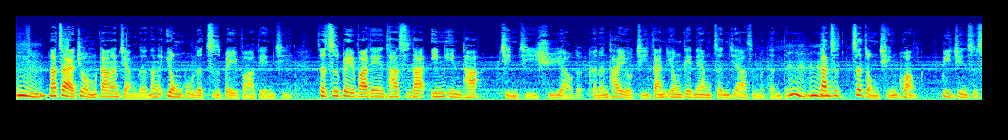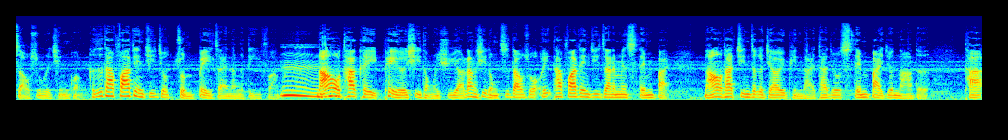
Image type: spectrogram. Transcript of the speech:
嗯，那再来就我们刚刚讲的那个用户的自备发电机，这自备发电机它是它因应它紧急需要的，可能它有急单用电量增加什么等等，嗯嗯，但是这种情况毕竟是少数的情况，可是它发电机就准备在那个地方，嗯，然后它可以配合系统的需要，让系统知道说，诶，它发电机在那边 stand by，然后它进这个交易平台，它就 stand by 就拿得。它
